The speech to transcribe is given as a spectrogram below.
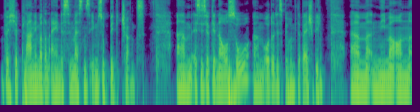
welche plane ich mir dann ein? Das sind meistens eben so Big Chunks. Ähm, es ist ja genau so, ähm, oder das berühmte Beispiel, ähm, nehmen wir an,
